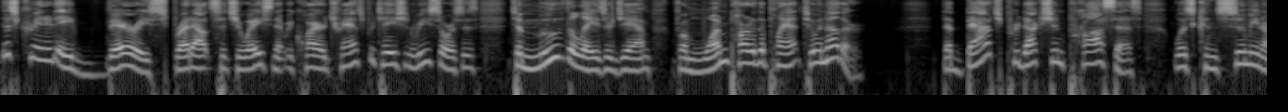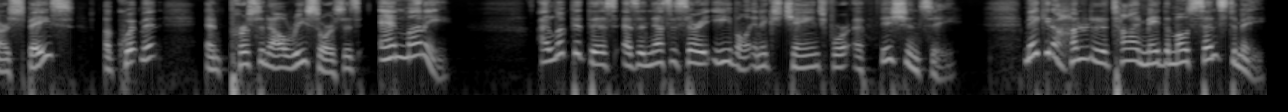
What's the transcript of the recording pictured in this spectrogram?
This created a very spread out situation that required transportation resources to move the laser jam from one part of the plant to another. The batch production process was consuming our space, equipment, and personnel resources and money. I looked at this as a necessary evil in exchange for efficiency. Making a hundred at a time made the most sense to me.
